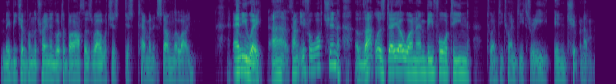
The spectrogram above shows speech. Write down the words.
Maybe jump on the train and go to Bath as well, which is just 10 minutes down the line. Anyway, uh, thank you for watching. That was Day 01 MB14 2023 in Chippenham.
